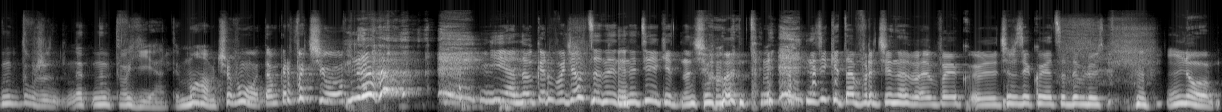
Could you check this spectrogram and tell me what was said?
Ну, дуже не, не твоє. Ти мам, чому? Там Карпачов. Ні, ну Карпачов це не, не тільки ну, чого, не тільки та причина, по через яку я це дивлюсь. Ну,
